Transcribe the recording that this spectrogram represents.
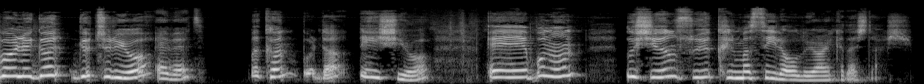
Böyle gö- götürüyor. Evet. Bakın burada değişiyor. Ee, bunun ışığın suyu kırmasıyla oluyor arkadaşlar.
